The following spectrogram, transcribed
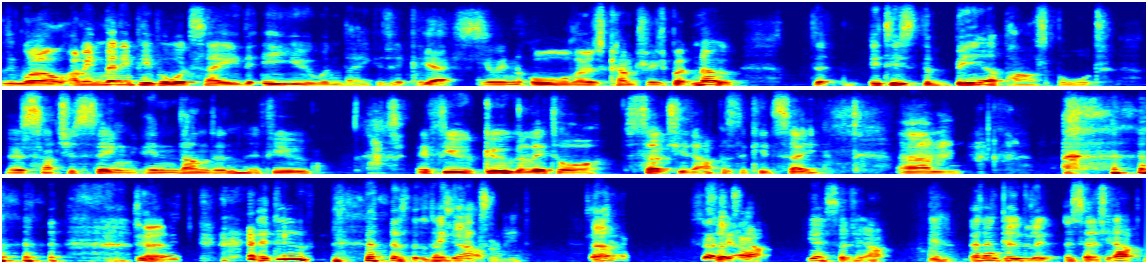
well. I mean, many people would say the EU, wouldn't they? Because it can Yes. you're in all those countries. But no, the, it is the beer passport. There's such a thing in London. If you if you Google it or search it up, as the kids say, um, Do uh, they? they do. they Search it up. literally. Huh? Search, it up. Yeah, search it up. Yeah, they don't Google it; they search it up.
